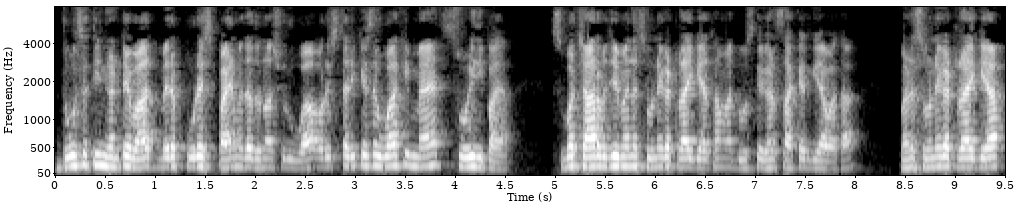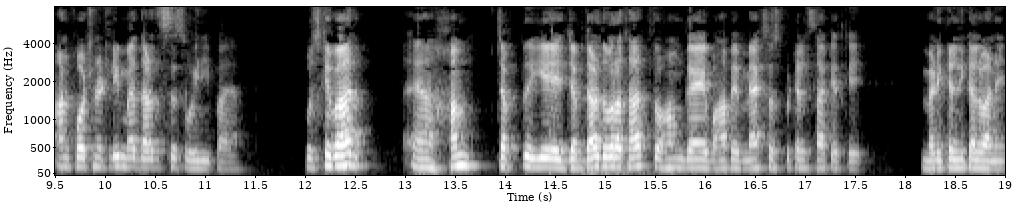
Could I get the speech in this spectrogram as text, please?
दो से तीन घंटे बाद मेरे पूरे स्पाइन में दर्द होना शुरू हुआ और इस तरीके से हुआ कि मैं सो ही नहीं पाया। सुबह चार बजे मैंने सोने का ट्राई किया था, मैं दोस्त के घर साकेत गया हुआ था। मैंने सोने का ट्राई किया अनफॉर्चुनेटली मैं दर्द से सो ही नहीं पाया। उसके बाद हम जब ये, जब दर्द हो रहा था तो हम गए वहाँ पे मैक्स हॉस्पिटल साकेत के मेडिकल निकलवाने।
